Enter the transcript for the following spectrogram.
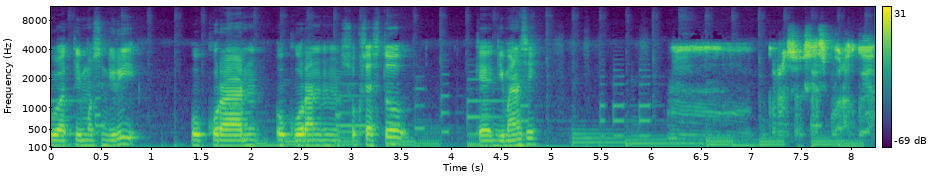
buat Timo sendiri ukuran ukuran sukses tuh kayak gimana sih? Hmm, kurang sukses buat aku ya.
